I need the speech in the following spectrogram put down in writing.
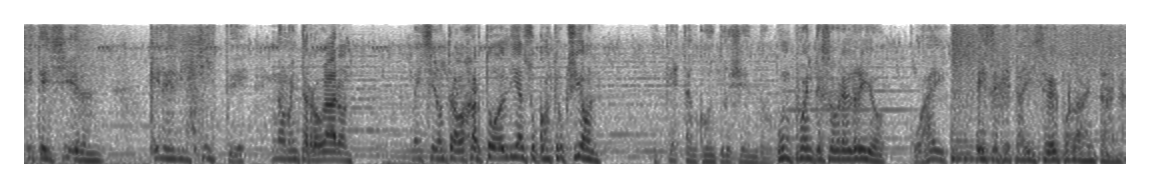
¿Qué te hicieron? ¿Qué les dijiste? No me interrogaron. Me hicieron trabajar todo el día en su construcción. ¿Y qué están construyendo? Un puente sobre el río. ¿Cuál? Ese que está ahí se ve por la ventana.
